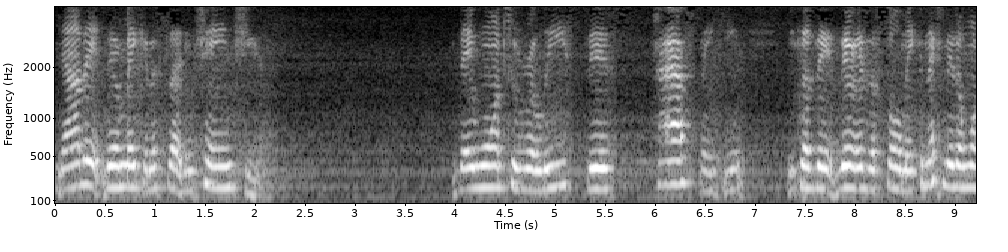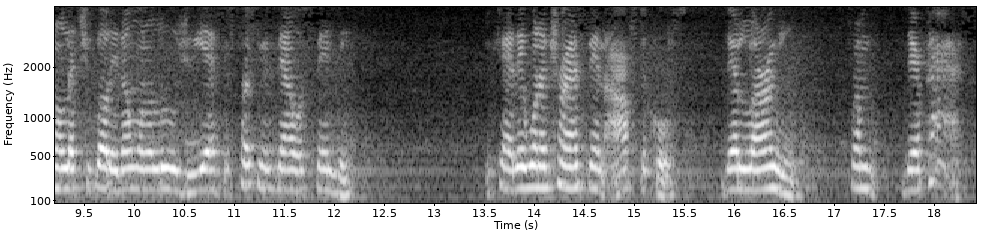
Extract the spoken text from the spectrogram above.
Now they, they're making a sudden change here. They want to release this past thinking because they, there is a soulmate connection. They don't want to let you go. They don't want to lose you. Yes, this person is now ascending. Okay, they want to transcend obstacles. They're learning from their past.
